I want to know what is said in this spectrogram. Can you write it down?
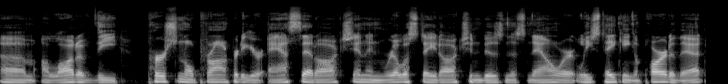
um, a lot of the personal property or asset auction and real estate auction business now, or at least taking a part of that.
